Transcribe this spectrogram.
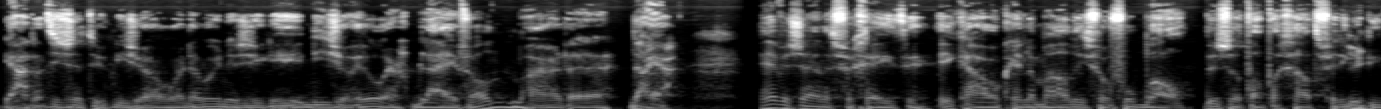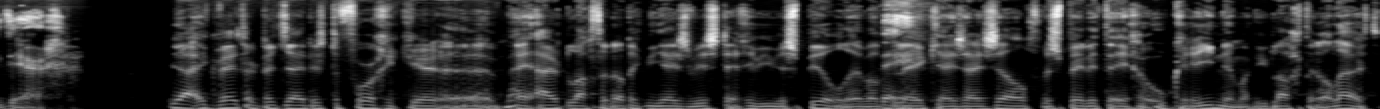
ja, dat is natuurlijk niet zo. Daar word je natuurlijk niet zo heel erg blij van. Maar eh, nou ja, hè, we zijn het vergeten. Ik hou ook helemaal niet van voetbal. Dus dat dat er gaat, vind ik het niet erg. Ja, ik weet ook dat jij dus de vorige keer eh, mij uitlachte dat ik niet eens wist tegen wie we speelden. Nee. bleek, jij zei zelf, we spelen tegen Oekraïne, maar die lag er al uit.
